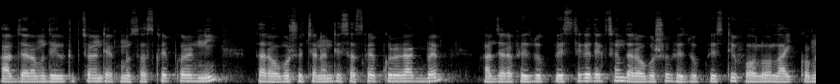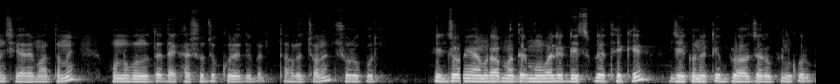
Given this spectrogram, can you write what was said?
আর যারা আমাদের ইউটিউব চ্যানেলটি এখনও সাবস্ক্রাইব করেননি, তারা অবশ্যই চ্যানেলটি সাবস্ক্রাইব করে রাখবেন। আর যারা ফেসবুক পেজ থেকে দেখছেন, তারা অবশ্যই ফেসবুক পেজটি ফলো লাইক কমেন্ট শেয়ারের মাধ্যমে অন্য বন্ধুদের দেখার সুযোগ করে দিবেন। তাহলে চলেন শুরু করি। এর জন্য আমরা আমাদের মোবাইলের ডিসপ্লে থেকে যে কোনো একটি ব্রাউজার ওপেন করব।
